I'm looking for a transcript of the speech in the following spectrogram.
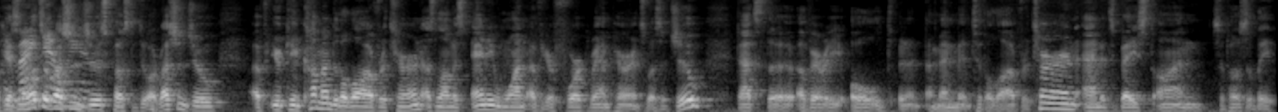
Okay, And so right what's a Russian have- Jew supposed to do? A Russian Jew, if you can come under the law of return as long as any one of your four grandparents was a Jew. That's the a very old uh, amendment to the law of return, and it's based on supposedly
